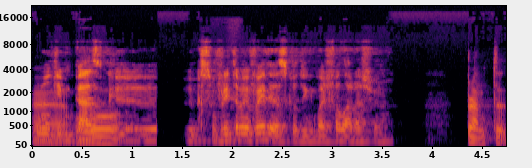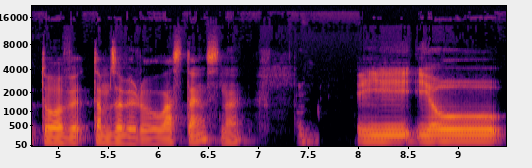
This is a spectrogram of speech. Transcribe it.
O ah, último caso o- que, que sofri também foi desse, Coutinho, que vais falar, acho eu. Pronto, estou a ver, estamos a ver o Last Dance, não é? E eu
